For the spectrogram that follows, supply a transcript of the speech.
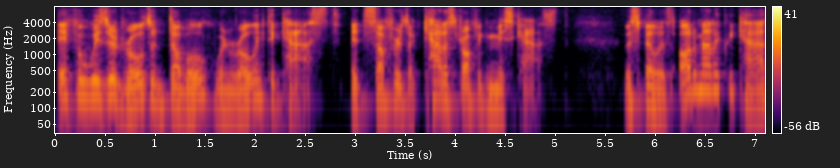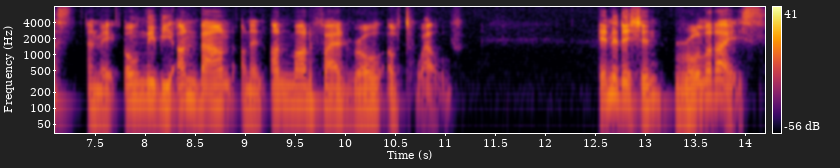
If a wizard rolls a double when rolling to cast, it suffers a catastrophic miscast. The spell is automatically cast and may only be unbound on an unmodified roll of 12. In addition, roll a dice.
